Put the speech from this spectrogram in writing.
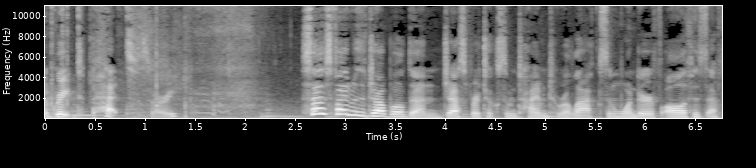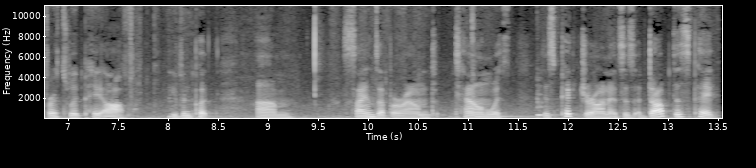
a great pet. Sorry. Satisfied with the job well done, Jasper took some time to relax and wonder if all of his efforts would pay off. He even put um, signs up around town with his picture on it. It says, Adopt this pig.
